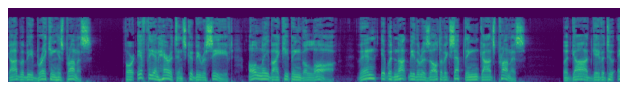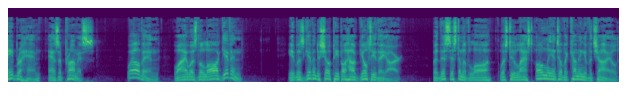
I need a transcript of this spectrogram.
God would be breaking his promise. For if the inheritance could be received only by keeping the law, then it would not be the result of accepting God's promise. But God gave it to Abraham as a promise. Well then, why was the law given? It was given to show people how guilty they are. But this system of law was to last only until the coming of the child,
